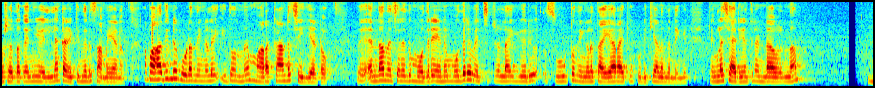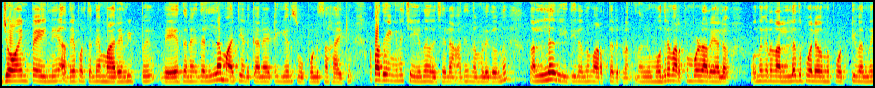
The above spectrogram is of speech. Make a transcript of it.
ഔഷധക്കഞ്ഞിയും എല്ലാം കഴിക്കുന്നൊരു സമയമാണ്. അപ്പോൾ അതിന്റെ കൂടെ നിങ്ങൾ ഇതൊന്ന് മറക്കാണ്ട് ഇത് എന്താണെന്ന് വെച്ചാൽ ഇത് മുതിരയാണ്. മുതിര വെച്ചിട്ടുള്ള ഈ ഒരു സൂപ്പ് നിങ്ങൾ തയ്യാറാക്കി കുടിക്കുകയാണെന്നുണ്ടെങ്കിൽ നിങ്ങളുടെ ശരീരത്തിലുണ്ടാകുന്ന ജോയിന്റ് പെയിന് അതേപോലെ തന്നെ മരവിപ്പ് വേദന ഇതെല്ലാം മാറ്റിയെടുക്കാനായിട്ട് ഈ ഒരു സൂപ്പ് കൊണ്ട് സഹായിക്കും. അപ്പോൾ അത് എങ്ങനെ ചെയ്യുന്നതെന്ന് വെച്ചാൽ ആദ്യം നമ്മളിതൊന്ന് നല്ല രീതിയിലൊന്ന് വറുത്തെടുക്കണം. മുതിര വറുക്കുമ്പോഴറിയാലോ ഒന്നിങ്ങനെ നല്ലതുപോലെ ഒന്ന് പൊട്ടി വന്ന്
